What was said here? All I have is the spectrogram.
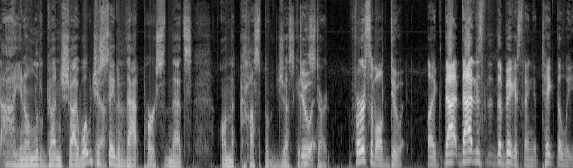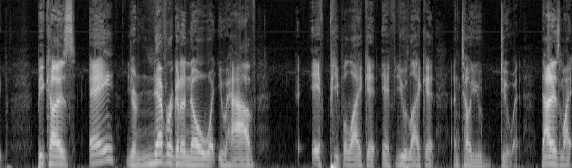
ah, you know, I'm a little gun shy." What would you Yeah. say to that person that's on the cusp of just getting started? First of all, do it. Like that that is the biggest thing. Take the leap. Because A, you're never going to know what you have if people like it, if you like it until you do it. That is my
